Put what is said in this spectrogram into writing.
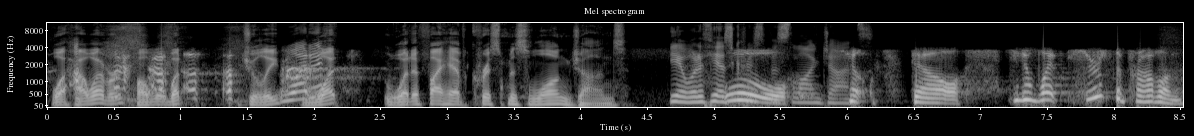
What? However, what, what Julie? What if- what? What if I have Christmas long johns? Yeah. What if he has Ooh, Christmas long johns? Still, still, you know what? Here's the problem:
